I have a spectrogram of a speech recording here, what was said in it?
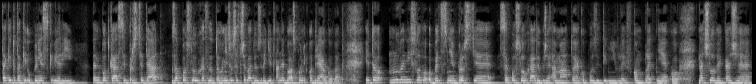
tak je to taky úplně skvělý ten podcast si prostě dát, zaposlouchat se do toho, něco se třeba dozvědět, anebo aspoň odreagovat. Je to mluvený slovo obecně, prostě se poslouchá dobře a má to jako pozitivní vliv kompletně jako na člověka, že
